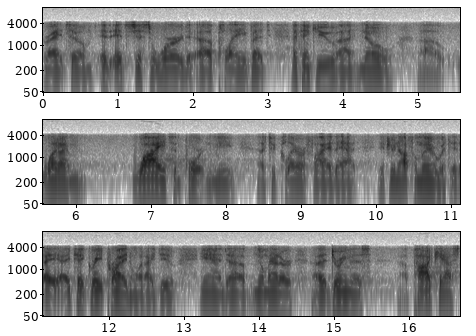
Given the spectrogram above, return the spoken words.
right? So it, it's just a word play, but I think you uh, know uh, what I'm, why it's important to me uh, to clarify that if you're not familiar with it. I, I take great pride in what I do, and uh, no matter uh, during this uh, podcast,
